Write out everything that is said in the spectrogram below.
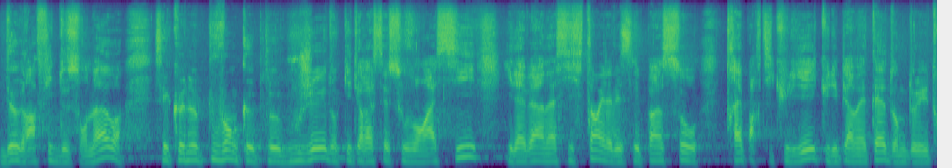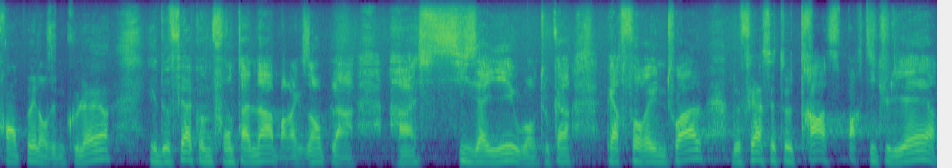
biographique de son œuvre, c'est que ne pouvant que peu bouger, donc il restait souvent assis, il avait un assistant, il avait ses pinceaux très particuliers qui lui permettaient donc de les tremper dans une couleur et de faire comme Fontana par exemple à, cisailler ou en tout cas perforer une toile, de faire cette trace particulière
